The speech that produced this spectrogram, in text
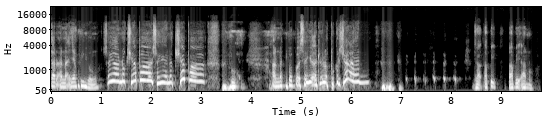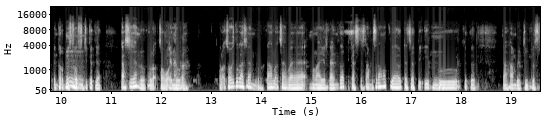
ntar anaknya bingung. Saya anak siapa? Saya anak siapa? anak bapak saya adalah pekerjaan. enggak tapi tapi anu intermezzo Hmm. sedikit ya. Kasihan loh kalau cowok itu Kenapa? kalau cowok itu kasihan loh kalau cewek melahirkan itu dikasih selamat selamat ya udah jadi ibu Hmm. gitu Nah, sambil dilus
